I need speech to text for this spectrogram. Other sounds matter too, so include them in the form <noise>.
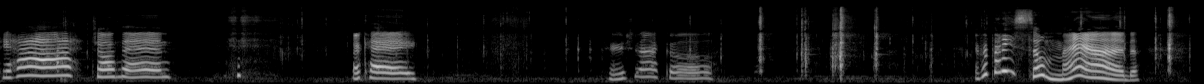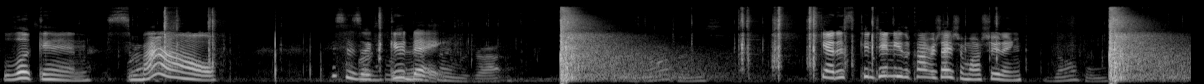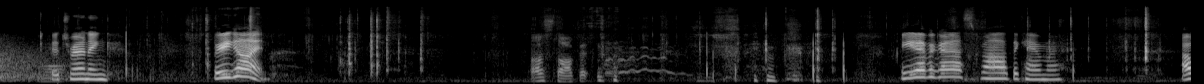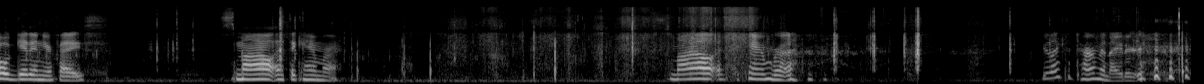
Say hi, Jonathan. <laughs> okay. Here's Michael. Everybody's so mad looking. Smile. This is a good day. Yeah, just continue the conversation while shooting. It's running. Where are you going? I'll stop it. Are <laughs> you ever gonna smile at the camera? I will get in your face. Smile at the camera. Smile at the camera. <laughs> You're like the Terminator. <laughs>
